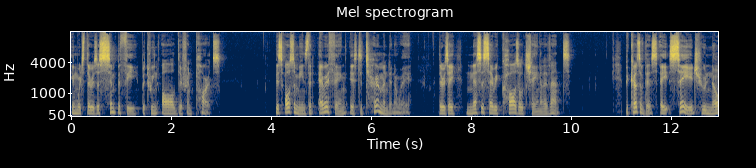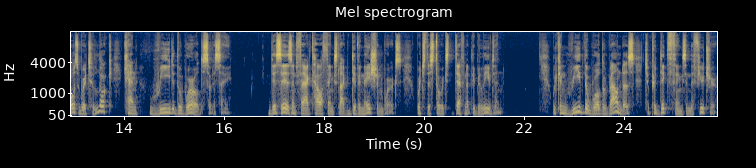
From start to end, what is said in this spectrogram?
in which there is a sympathy between all different parts. This also means that everything is determined in a way. There is a necessary causal chain of events. Because of this, a sage who knows where to look can read the world, so to say. This is, in fact, how things like divination works, which the Stoics definitely believed in. We can read the world around us to predict things in the future.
